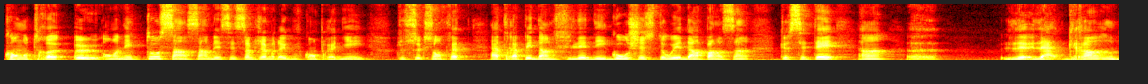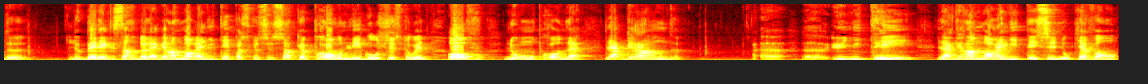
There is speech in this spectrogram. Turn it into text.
contre eux. On est tous ensemble, et c'est ça que j'aimerais que vous compreniez, tous ceux qui sont faits attraper dans le filet des gauchistoïdes en pensant que c'était hein, euh, la grande le bel exemple de la grande moralité, parce que c'est ça que prônent les gauchistoïdes. Oh, nous, on prône la, grande euh, euh, unité, la grande moralité, c'est nous qui avons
